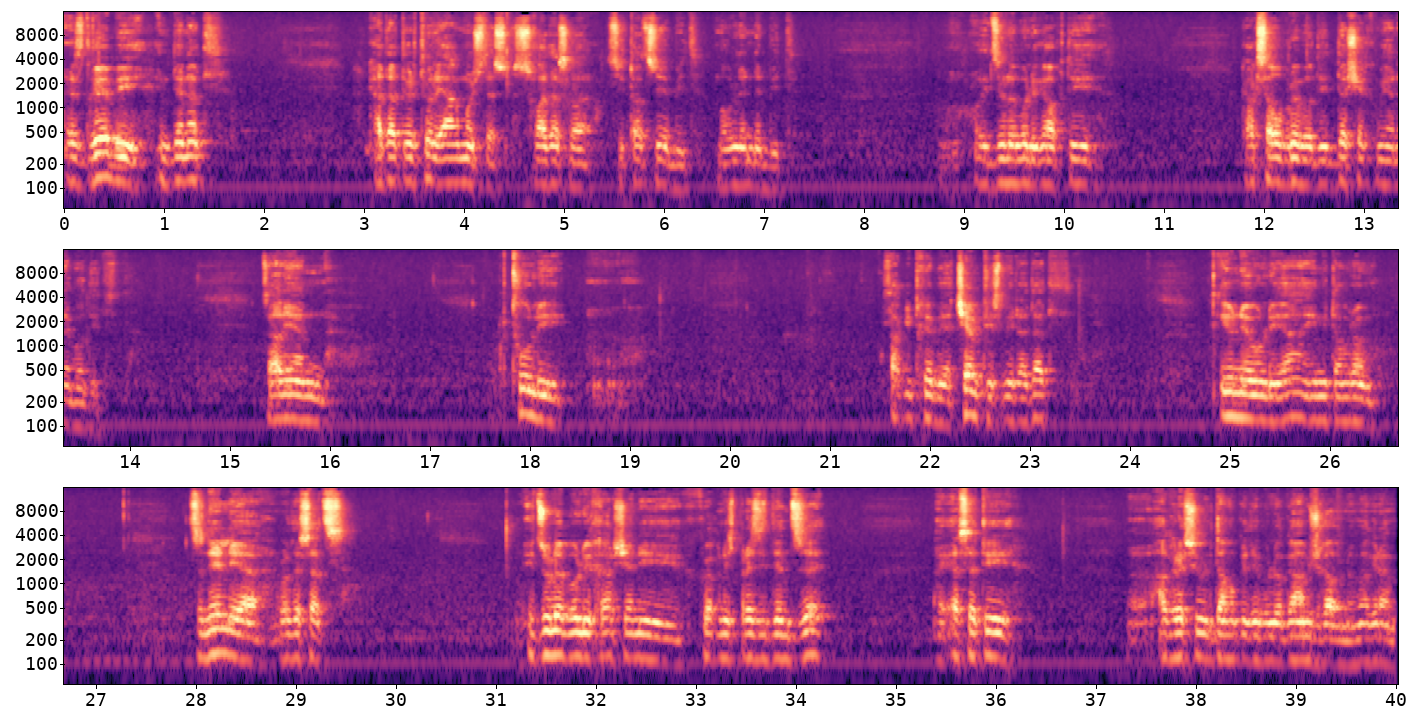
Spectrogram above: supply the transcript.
ეს დღეები იმდენად გადატვირთული აღმოჩნდა სხვადასხვა სიტუაციებით, მოვლენებით. ოიძულებული გავხდი გასაუბრებოდით და შექმიანებოდით. ძალიან რთული საკითხებია ჩემთვის მირადად ყივნეულია, იმიტომ რომ ძნელია, როდესაც იძულებული ხარ შენი ქვეყნის პრეზიდენტზე. აი ასეთი აგრესიული დამოკიდებულება გამჟღავნო, მაგრამ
